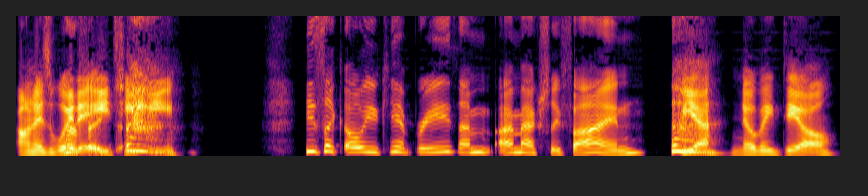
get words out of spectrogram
on his way Perfect. to HEB. He's like, "Oh, you can't breathe? I'm I'm actually fine." yeah, no big deal.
